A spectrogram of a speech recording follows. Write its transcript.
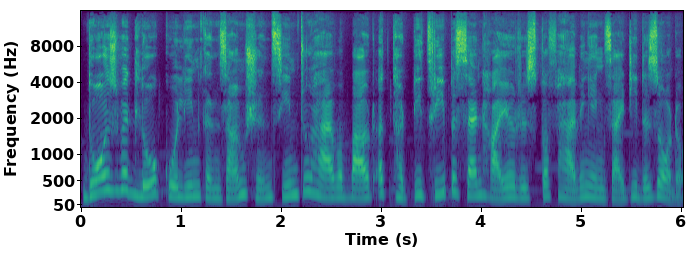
Those with low choline consumption seem to have about a 33% higher risk of having anxiety disorder.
